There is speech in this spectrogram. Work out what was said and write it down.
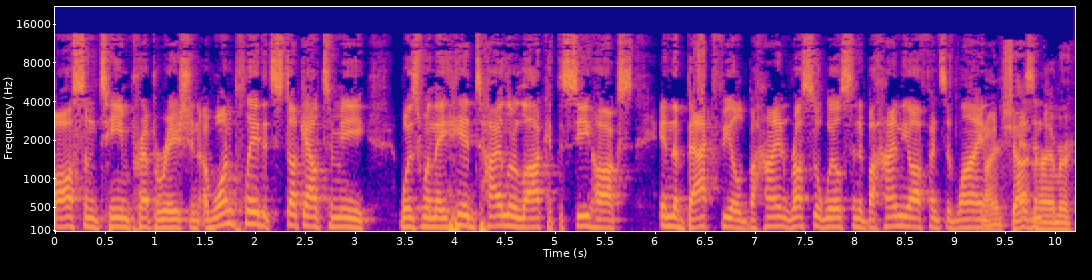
awesome team preparation. A one play that stuck out to me was when they hid Tyler Lockett, the Seahawks, in the backfield behind Russell Wilson and behind the offensive line. Ryan as an- Schottenheimer.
